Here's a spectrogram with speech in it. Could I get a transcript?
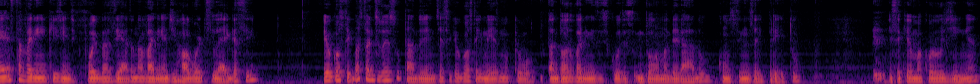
Esta varinha aqui, gente, foi baseada na varinha de Hogwarts Legacy. Eu gostei bastante do resultado, gente. Essa aqui eu gostei mesmo, que eu adoro varinhas escuras em tom amadeirado, com cinza e preto. Esse aqui é uma corujinha.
